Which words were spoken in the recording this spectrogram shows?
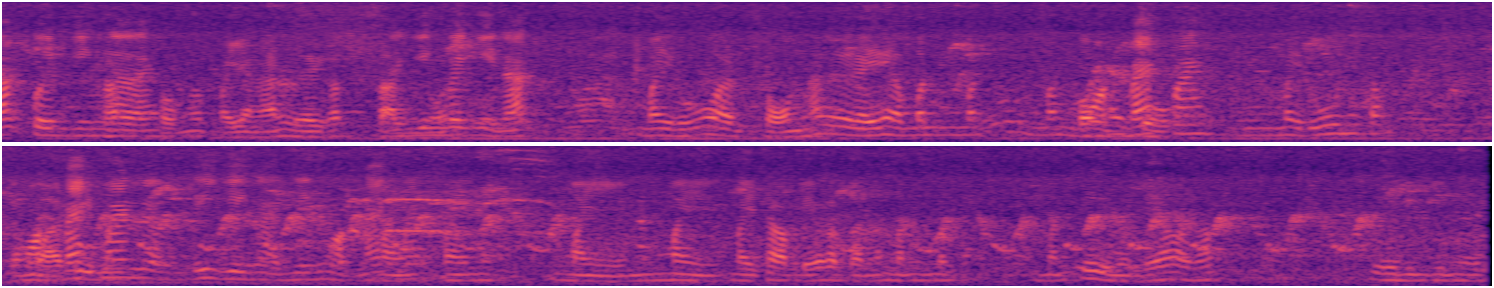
ชักปืนยิงครับเลยผมก็ไปอย่างนั้นเลยครับแต่ยิงไปกี่นัดไม่รู้ว่าสองนัดอะไรเนี่ยมันมันมันหบอมกดไม่แม็กถูก ไหม ไม่รู้นี่ครับจังหมหดวะแม็กที่ไหมมันเรื่องที่ยิงอะยิงหมดแม็กไม่ไหมไม่ไม่ไม่ไม่ทราบเลยครับตอนนั้นมันมันมันอื้อหมดแล้วครับอื้อจริงๆเลย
